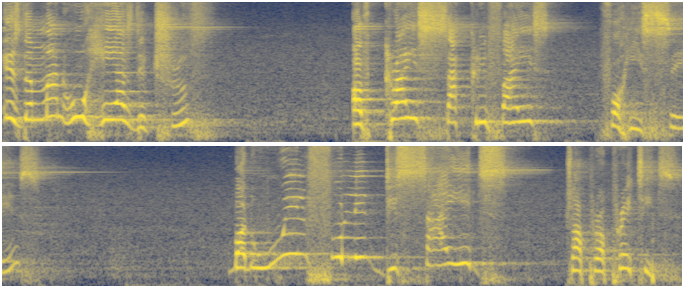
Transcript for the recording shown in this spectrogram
is the man who hears the truth of Christ's sacrifice for his sins, but willfully decides to appropriate it.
